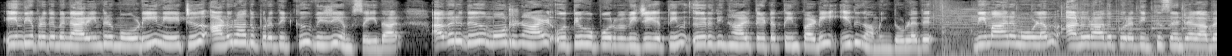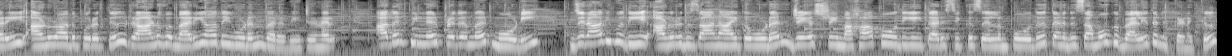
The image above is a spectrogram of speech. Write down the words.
இந்திய பிரதமர் நரேந்திர மோடி நேற்று அனுராதபுரத்திற்கு விஜயம் செய்தார். அவரது மூன்று நாள் உத்தியோகபூர்வ விஜயத்தின் இறுதி நாள் திட்டத்தின்படி இது அமைந்துள்ளது. விமானம் மூலம் அனுராதபுரத்திற்கு சென்ற அவரை அனுராதபுரத்தில் ராணுவ மரியாதையுடன் வரவேற்றனர். அதன் பின்னர் பிரதமர் மோடி ஜனாதிபதி அனுரத சாநாயகவுடன் ஜெயஸ்ரீ மகாபோதியை தரிசிக்க செல்லும் போது தனது சமூக வலைதள கணக்கில்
